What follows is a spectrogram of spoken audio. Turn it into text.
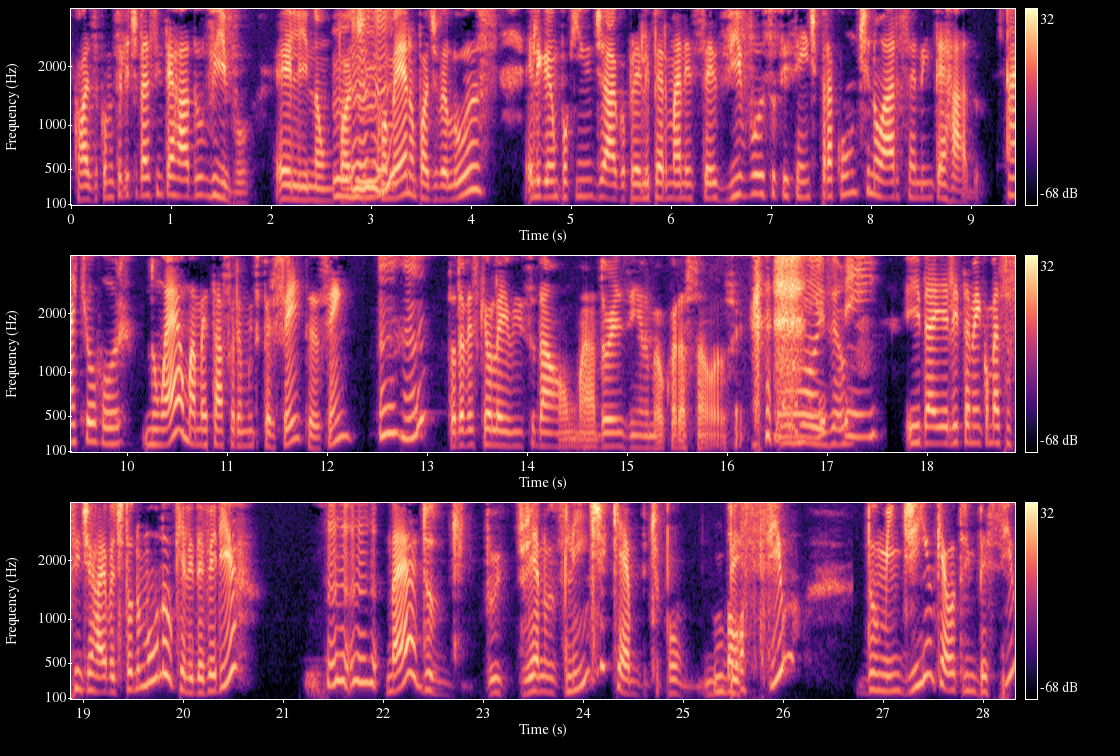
Quase como se ele tivesse enterrado vivo. Ele não pode Uhum. comer, não pode ver luz. Ele ganha um pouquinho de água para ele permanecer vivo o suficiente para continuar sendo enterrado. Ai, que horror. Não é uma metáfora muito perfeita, assim? Uhum. Toda vez que eu leio isso dá uma dorzinha no meu coração, assim. Horrível. sim. E daí ele também começa a sentir raiva de todo mundo, o que ele deveria, né? Do, do Genus Lynch, que é tipo um Um bosta. Do Mindinho, que é outro imbecil.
